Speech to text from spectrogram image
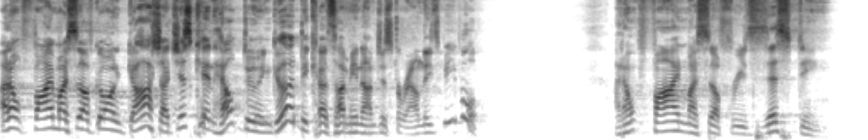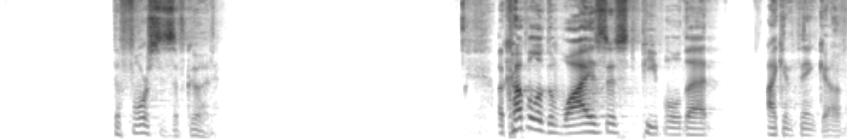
I don't find myself going, gosh, I just can't help doing good because I mean, I'm just around these people. I don't find myself resisting the forces of good. A couple of the wisest people that I can think of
